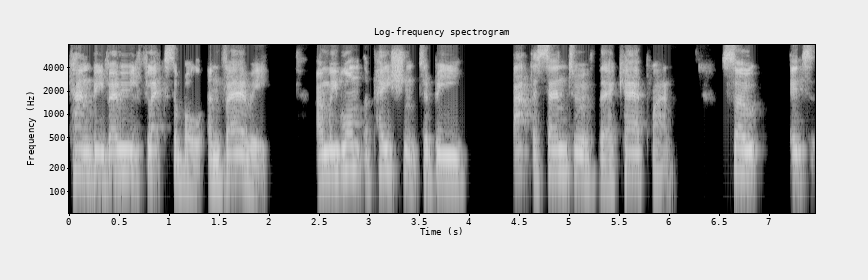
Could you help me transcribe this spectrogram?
can be very flexible and vary. And we want the patient to be at the center of their care plan. So it's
